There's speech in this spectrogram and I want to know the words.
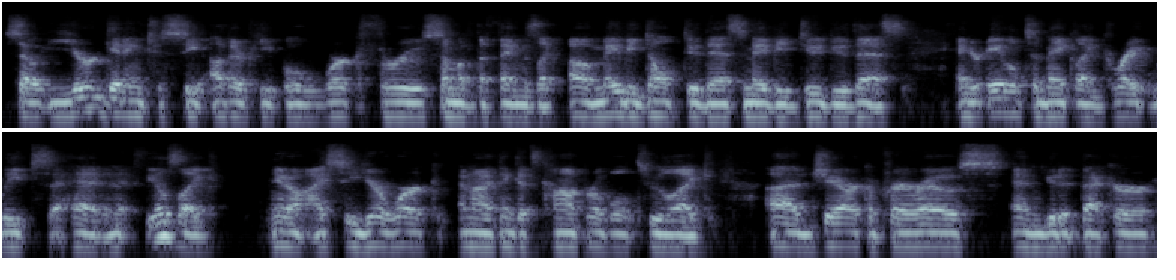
So you're getting to see other people work through some of the things like, oh, maybe don't do this, maybe do do this. And you're able to make like great leaps ahead. And it feels like, you know, I see your work and I think it's comparable to like uh, J.R. Capreros and Judit Bekker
